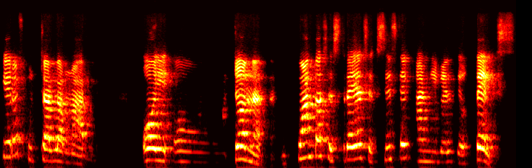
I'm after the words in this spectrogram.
quiero escuchar la Marley. Hoy, o Jonathan, ¿cuántas estrellas existen a nivel de hoteles?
